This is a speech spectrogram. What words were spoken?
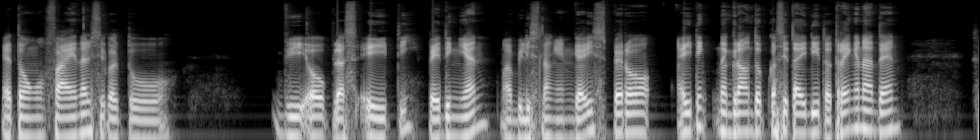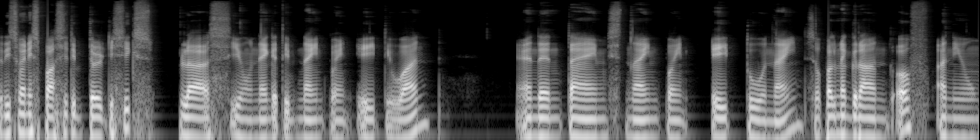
Etong final is equal to VO plus 80. Pwedeng yan. Mabilis lang yan guys. Pero I think nag-round up kasi tayo dito. Try nga natin. So this one is positive 36 plus yung negative 9.81. And then times 9.829. So pag nag-round off, ano yung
